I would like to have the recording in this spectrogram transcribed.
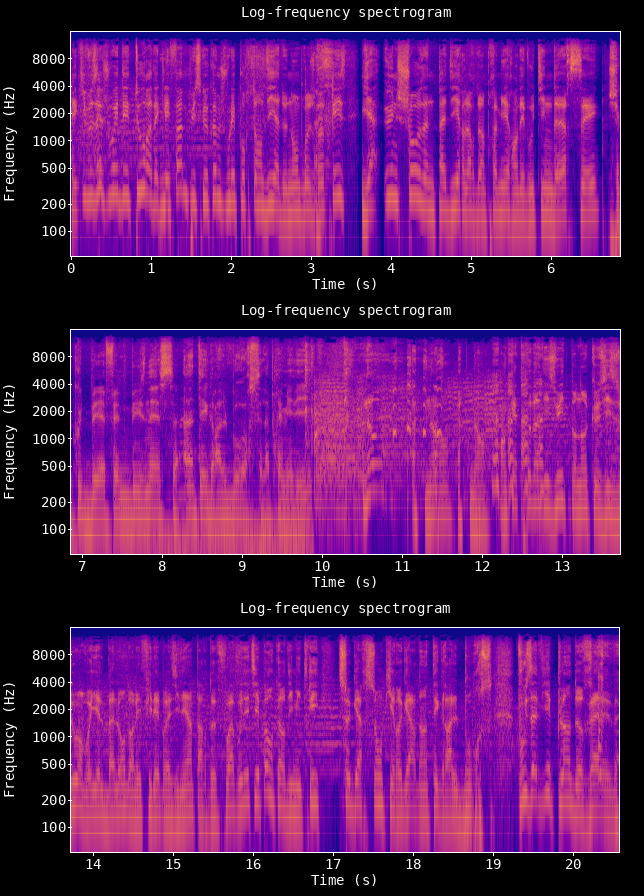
et qui vous a joué des tours avec les femmes puisque comme je vous l'ai pourtant dit à de nombreuses reprises, il y a une chose à ne pas dire lors d'un premier rendez-vous Tinder, c'est J'écoute BFM Business Intégral Bourse l'après-midi. Non non, non. En 98, pendant que Zizou envoyait le ballon dans les filets brésiliens par deux fois, vous n'étiez pas encore Dimitri, ce garçon qui regarde Intégral Bourse. Vous aviez plein de rêves.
